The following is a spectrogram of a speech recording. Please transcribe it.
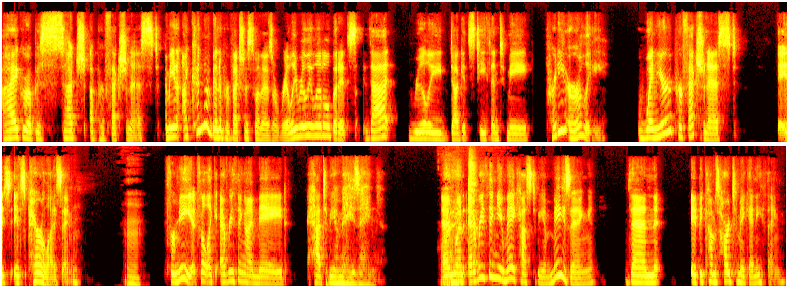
I grew up as such a perfectionist. I mean, I couldn't have been a perfectionist when I was really, really little, but it's that really dug its teeth into me pretty early. When you're a perfectionist, it's it's paralyzing. Mm. For me, it felt like everything I made had to be amazing. And when everything you make has to be amazing, then it becomes hard to make anything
